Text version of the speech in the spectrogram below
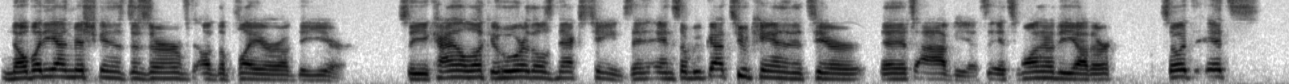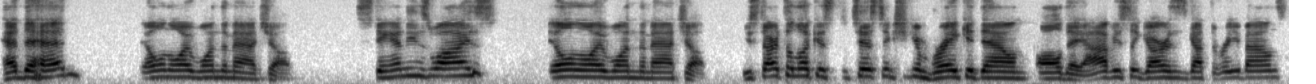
nobody on Michigan is deserved of the player of the year. So you kind of look at who are those next teams. And, and, so we've got two candidates here that it's obvious. It's one or the other. So it's, it's head to head. Illinois won the matchup. Standings wise, Illinois won the matchup. You start to look at statistics, you can break it down all day. Obviously, Garza's got the rebounds.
